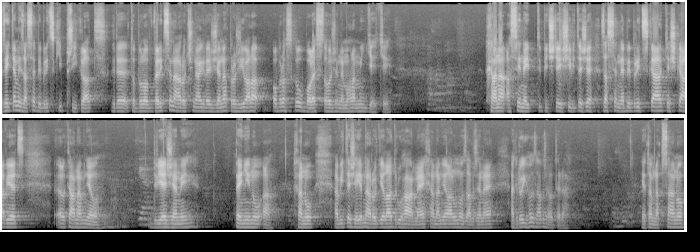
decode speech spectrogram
Dejte mi zase biblický příklad, kde to bylo velice náročné, kde žena prožívala obrovskou bolest toho, že nemohla mít děti. Chana asi nejtypičtější, víte, že zase nebiblická, těžká věc. Elkána měl dvě ženy, Peninu a Chanu. A víte, že jedna rodila, druhá ne, Chana měla luno zavřené. A kdo jí ho zavřel teda? Je tam napsáno,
